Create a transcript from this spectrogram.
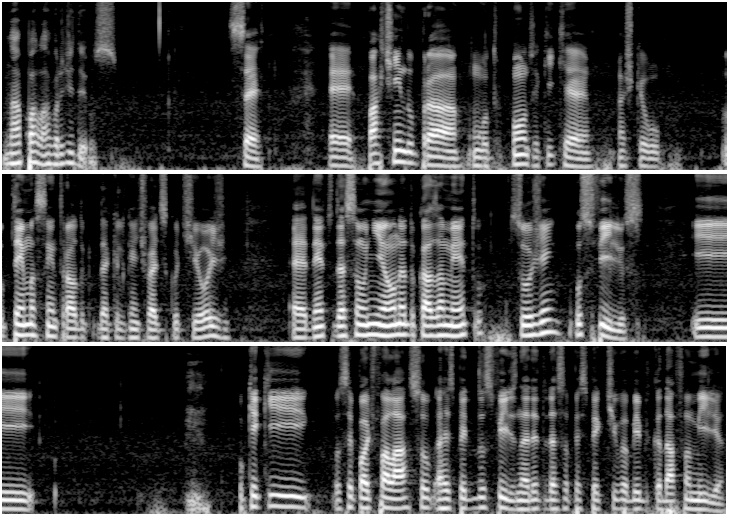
na palavra de Deus. Certo. É, partindo para um outro ponto aqui, que é, acho que o, o tema central do, daquilo que a gente vai discutir hoje, é dentro dessa união né, do casamento surgem os filhos. E o que que você pode falar sobre, a respeito dos filhos, né, dentro dessa perspectiva bíblica da família?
